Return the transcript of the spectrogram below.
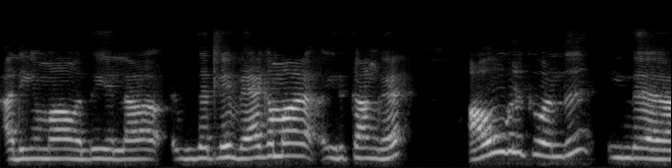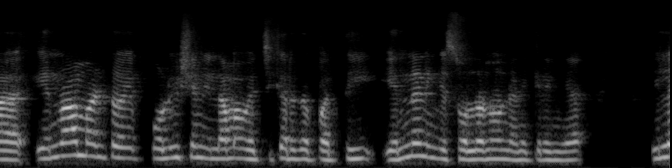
அதிகமா வந்து எல்லா விதத்துலயும் வேகமா இருக்காங்க. அவங்களுக்கு வந்து இந்த என்வரான்மெண்ட் பொல்யூஷன் இல்லாம வச்சுக்கிறத பத்தி என்ன நீங்க சொல்லணும்னு நினைக்கிறீங்க? இல்ல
